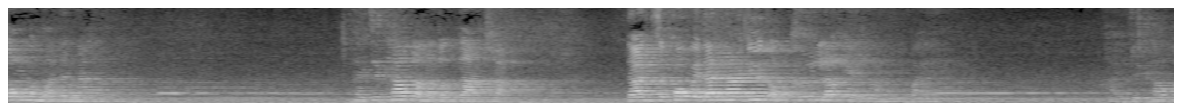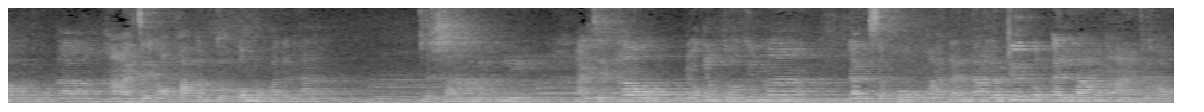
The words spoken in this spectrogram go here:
ก้มลงมาด้านหน้าหายใจเข้ากลับมาตรงกลางค่ะ ดันสะโพกไปด้านหน้ายืดอกขึ้นแล้วเอ็นหลังไป หายใจเข้ากลับมาตรงกลาง หายใจออกพับลำตัวก้มลงมาด้านหน้าช้าๆไม่ต้องรีบ หายใจเข้ายกลำตัวขึ้นมา ดันสะโพกมาด้านหน้าแล้วยืดอกแอนไลน์หายใจออก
